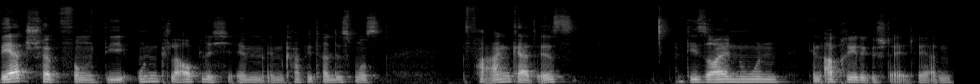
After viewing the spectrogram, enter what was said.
Wertschöpfung, die unglaublich im, im Kapitalismus verankert ist, die soll nun in Abrede gestellt werden.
